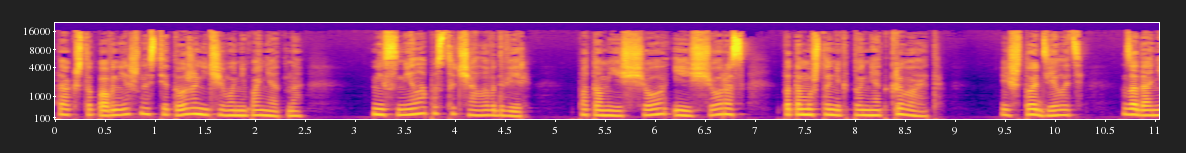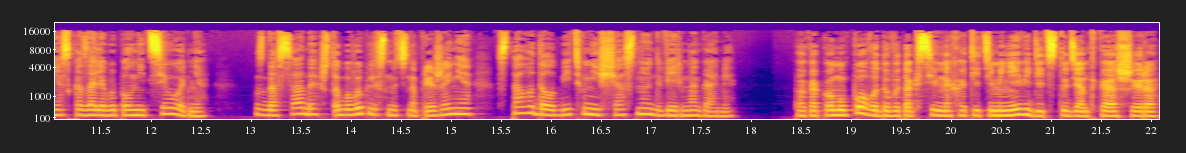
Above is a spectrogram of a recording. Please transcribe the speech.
так что по внешности тоже ничего не понятно. Не смело постучала в дверь. Потом еще и еще раз, потому что никто не открывает. И что делать? Задание сказали выполнить сегодня. С досады, чтобы выплеснуть напряжение, стала долбить в несчастную дверь ногами. «По какому поводу вы так сильно хотите меня видеть, студентка Ашира?»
